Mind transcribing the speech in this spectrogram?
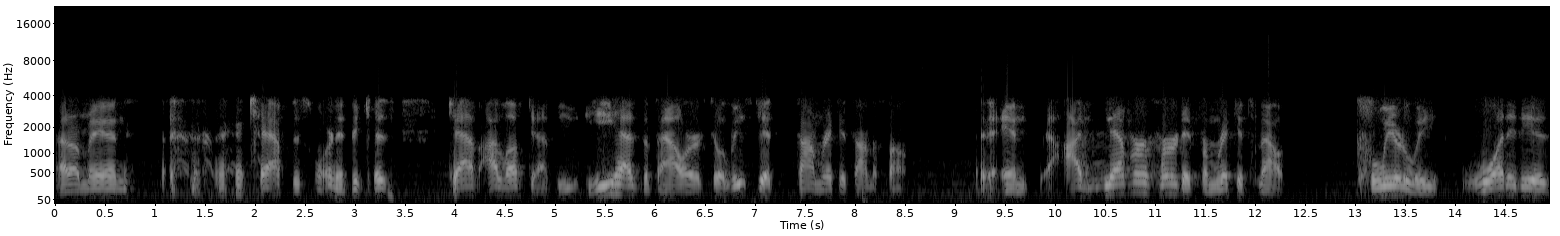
at our man Cap this morning because Cap, I love Cap. He he has the power to at least get Tom Ricketts on the phone, and I've never heard it from Ricketts' mouth clearly what it is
